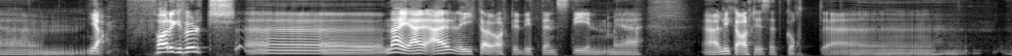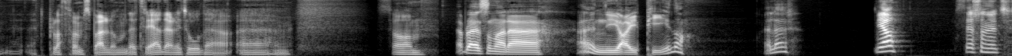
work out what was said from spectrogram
Um, ja. Fargefullt. Uh, nei, jeg, jeg liker jo alltid litt den stilen med Jeg liker alltid et godt uh, Et plattformspill, om det er 3D eller 2D. Uh, så Jeg ble sånn her Det Er en ny IP, da? Eller? ja, ser sånn ut.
